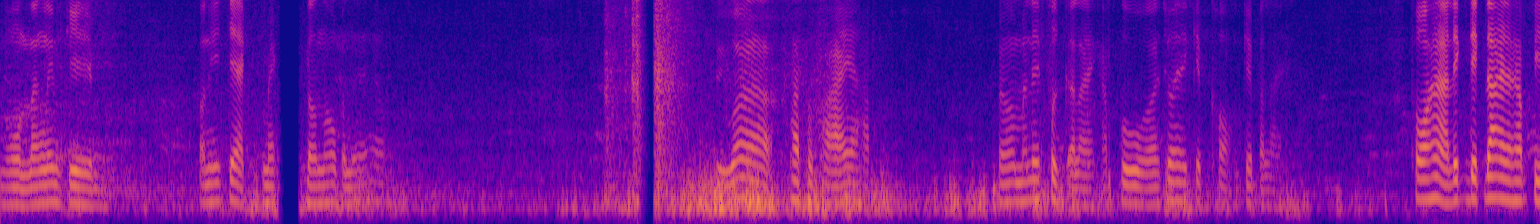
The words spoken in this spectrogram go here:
โน่นนั่งเล่นเกม ตอนนี้แจกแมคโดนัลด์ไปแล้วถือว่าผัดสุดท้ายอะครับ เพราะว่าไม่ได้ฝึกอะไรครับครูก็ช่วยเก็บของเก็บอะไร โทรหาเด็กๆได้นะครับ ปี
